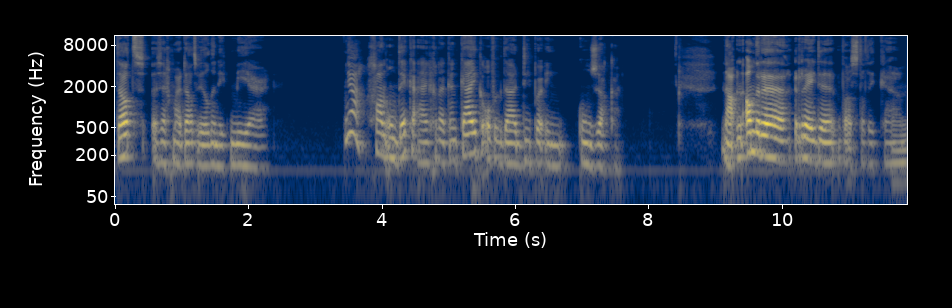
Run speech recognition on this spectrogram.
Dat, zeg maar, dat wilde ik meer ja, gaan ontdekken eigenlijk. En kijken of ik daar dieper in kon zakken. Nou, een andere reden was dat ik ehm,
